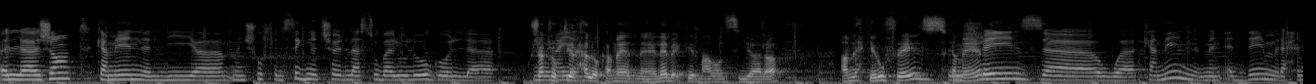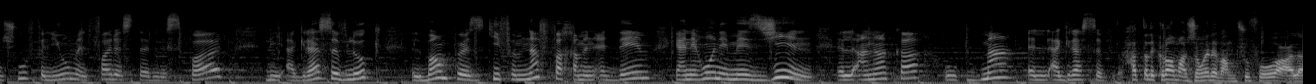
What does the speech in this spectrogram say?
الجانت كمان اللي بنشوف ال signature لسوبارو لوجو شكله كثير حلو كمان لابق كثير مع لون السياره عم نحكي roof rails كمان. roof rails آه وكمان من قدام رح نشوف اليوم الفورستر السوبارو ب aggressive look ال bumpers كيف منفخة من قدام. يعني هون مازجين الأناقة ومع ال aggressive look حتى الكرام على الجوانب عم نشوفه على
